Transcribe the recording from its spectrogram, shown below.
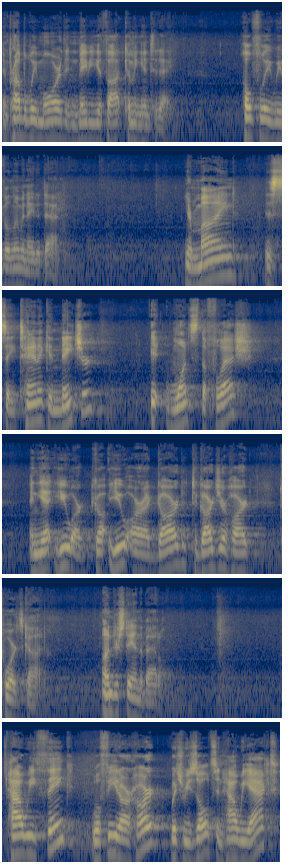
and probably more than maybe you thought coming in today. Hopefully, we've illuminated that. Your mind is satanic in nature, it wants the flesh, and yet you are, you are a guard to guard your heart towards God. Understand the battle. How we think will feed our heart, which results in how we act.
